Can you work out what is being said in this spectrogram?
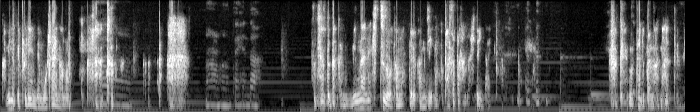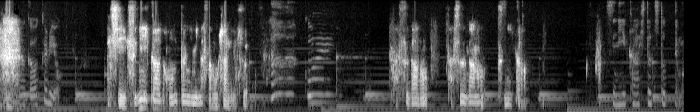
髪の毛プリンでもおしゃれなの。ああうんうん大変だちゃんとなんかみんなね、湿度を保ってる感じ。なんかパサパサな人いない。わかるかななって。なんかわかるよ。だし、スニーカーが本当に皆さんおしゃれです。ああ怖い。さすがの、さすがのスニーカスニーカー一つとっても。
